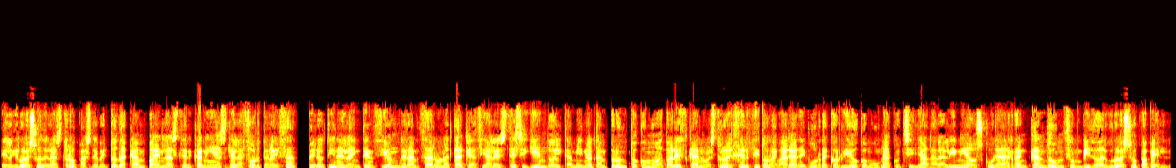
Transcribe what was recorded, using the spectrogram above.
El grueso de las tropas de Betoda campa en las cercanías de la fortaleza, pero tiene la intención de lanzar un ataque hacia el este siguiendo el camino tan pronto como aparezca nuestro ejército. La vara de Gur recorrió como una cuchillada la línea oscura arrancando un zumbido al grueso papel.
